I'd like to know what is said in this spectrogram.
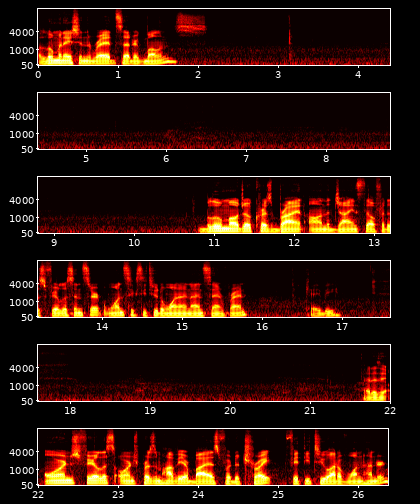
Illumination Red Cedric Mullins. Blue Mojo Kris Bryant on the Giants still for this fearless insert. 162 to 199 San Fran. KB. That is an orange fearless orange prizm Javier Baez for Detroit. 52 out of 100.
